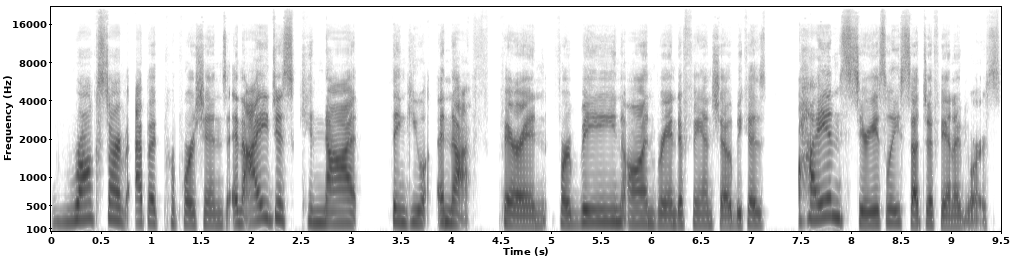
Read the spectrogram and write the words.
rock star of epic proportions. And I just cannot thank you enough, Farren, for being on Brand of Fan Show because I am seriously such a fan of yours.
